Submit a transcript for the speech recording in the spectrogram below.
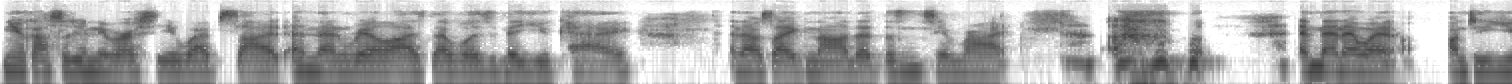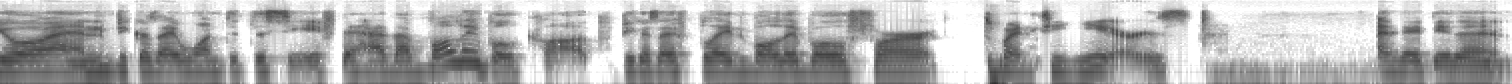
Newcastle University website and then realized I was in the UK. And I was like, nah, that doesn't seem right. and then I went onto UON because I wanted to see if they had a volleyball club because I've played volleyball for 20 years and they didn't.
